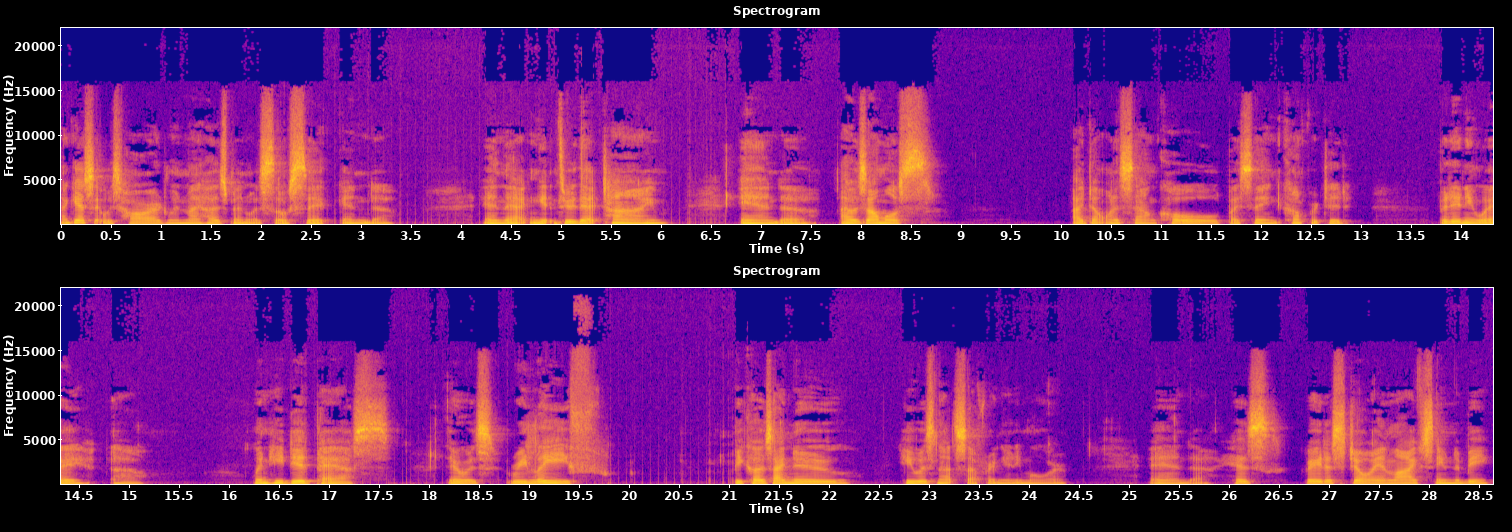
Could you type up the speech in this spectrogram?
I guess it was hard when my husband was so sick and uh, and that and getting through that time, and uh, I was almost. I don't want to sound cold by saying comforted, but anyway, uh, when he did pass, there was relief because I knew he was not suffering anymore, and uh, his greatest joy in life seemed to be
